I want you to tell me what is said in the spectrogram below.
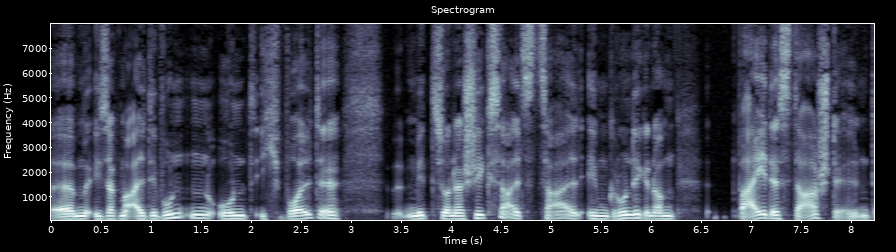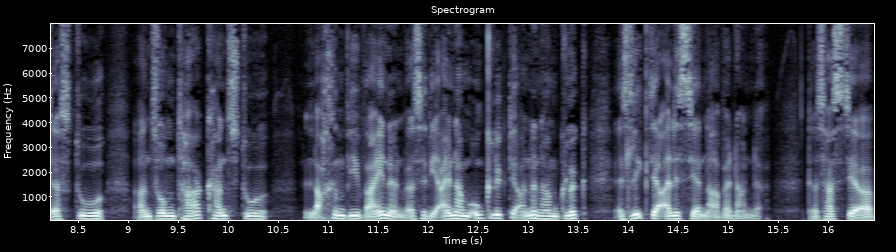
ähm, ich sag mal alte Wunden und ich wollte mit so einer Schicksalszahl im Grunde genommen beides darstellen, dass du an so einem Tag kannst du lachen wie weinen. Weißt du, die einen haben Unglück, die anderen haben Glück. Es liegt ja alles sehr nah beieinander. Das hast du ja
